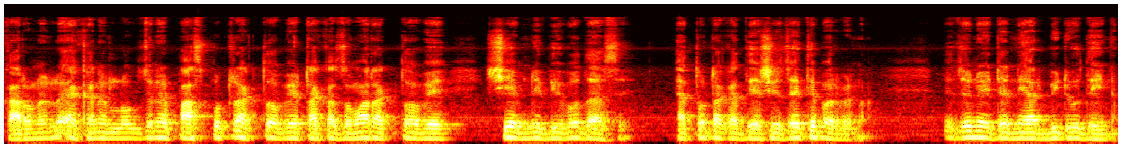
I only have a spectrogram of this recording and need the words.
কারণ হলো এখানের লোকজনের পাসপোর্ট রাখতে হবে, টাকা জমা রাখতে হবে, সে এমনি বিপদে আছে। এত টাকা দিয়ে সে যাইতে পারবে না। এই জন্য এটা নেওয়ার ভিডিও দেই না।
